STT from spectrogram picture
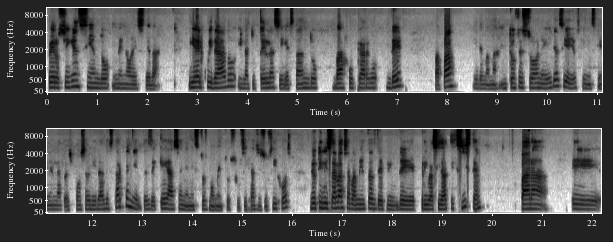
pero siguen siendo menores de edad. Y el cuidado y la tutela sigue estando bajo cargo de papá y de mamá. Entonces son ellas y ellos quienes tienen la responsabilidad de estar pendientes de qué hacen en estos momentos sus hijas y sus hijos, de utilizar las herramientas de, privacidad que existen para eh,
